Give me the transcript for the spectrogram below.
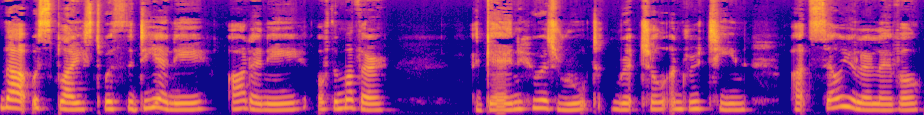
That was spliced with the DNA, RNA of the mother, again who has rote, ritual and routine at cellular level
